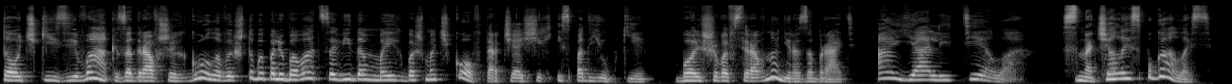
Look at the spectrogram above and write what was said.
точки зевак, задравших головы, чтобы полюбоваться видом моих башмачков, торчащих из-под юбки. Большего все равно не разобрать. А я летела. Сначала испугалась.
